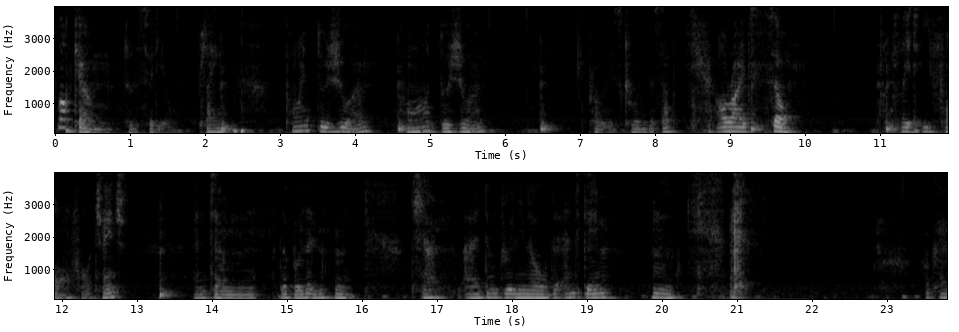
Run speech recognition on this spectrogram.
Welcome to this video playing Point du Jour. Point du Jour. Probably screwing this up. Alright, so played e4 for a change. And um, the Berlin. Hmm. Tja, I don't really know the end game. Hmm. okay.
